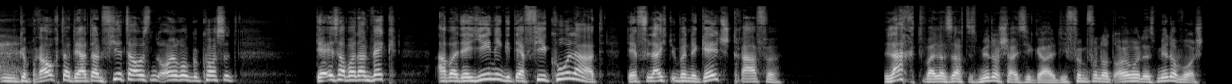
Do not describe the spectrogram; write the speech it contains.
ein Gebrauchter, der hat dann 4000 Euro gekostet, der ist aber dann weg. Aber derjenige, der viel Kohle hat, der vielleicht über eine Geldstrafe lacht, weil er sagt, ist mir doch scheißegal, die 500 Euro, das ist mir doch wurscht.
